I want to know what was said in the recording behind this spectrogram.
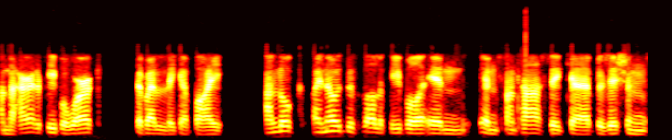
and the harder people work, the better they get by. And look, I know there's a lot of people in in fantastic uh, positions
